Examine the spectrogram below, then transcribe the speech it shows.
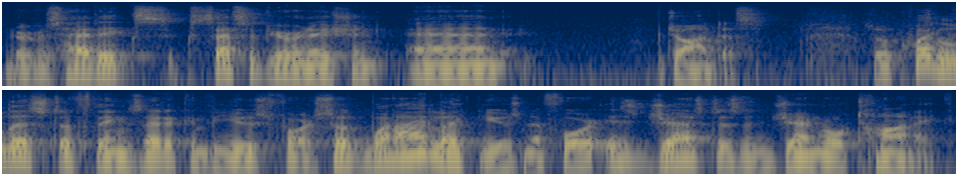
nervous headaches, excessive urination, and jaundice. So quite a list of things that it can be used for. So what I like using it for is just as a general tonic.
